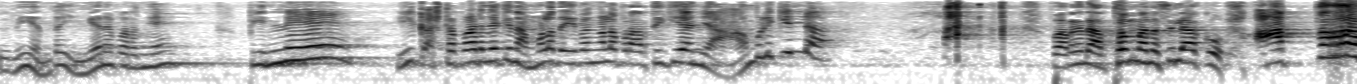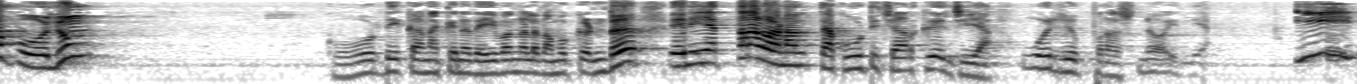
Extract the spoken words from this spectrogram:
നീ എന്താ ഇങ്ങനെ പറഞ്ഞേ? പിന്നെ ഈ കഷ്ടപ്പാടിലേക്ക് നമ്മളെ ദൈവങ്ങളെ പ്രാർത്ഥിക്കുക ഞാൻ വിളിക്കില്ല. പറഞ്ഞത് അർത്ഥം മനസ്സിലാക്കൂ. അത്ര പോലും കോടിക്കണക്കിന് ദൈവങ്ങൾ നമുക്കുണ്ട്. ഇനി എത്ര വേണം കൂട്ടിച്ചേർക്കുകയും ചെയ്യാം? ഒരു പ്രശ്നവും ഇല്ല. ഈ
